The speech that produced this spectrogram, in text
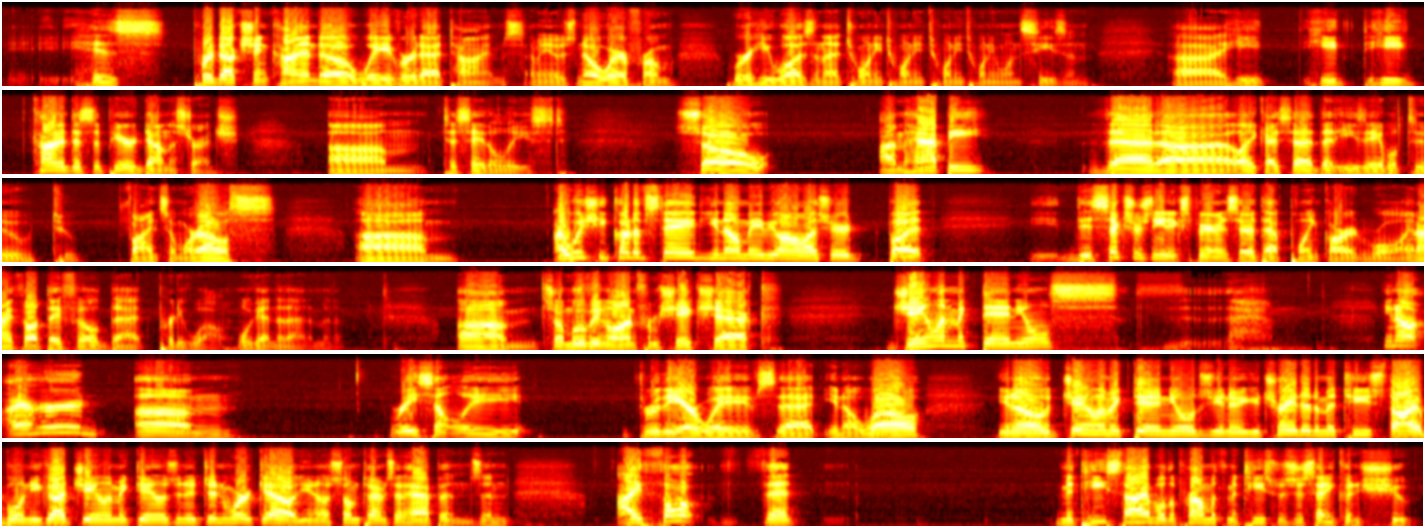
his production kind of wavered at times. I mean, it was nowhere from where he was in that 2020-2021 season. Uh, he he he kind of disappeared down the stretch, um, to say the least. So I'm happy that, uh, like I said, that he's able to to find somewhere else. Um, I wish he could have stayed, you know, maybe on a lesser, but the Sixers need experience there at that point guard role, and I thought they filled that pretty well. We'll get into that in a minute. Um, so moving on from Shake Shack, Jalen McDaniels. You know, I heard um, recently through the airwaves that you know, well, you know, Jalen McDaniels. You know, you traded a Matisse Thybulle and you got Jalen McDaniels, and it didn't work out. You know, sometimes it happens, and I thought that Matisse Thybulle. The problem with Matisse was just that he couldn't shoot.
